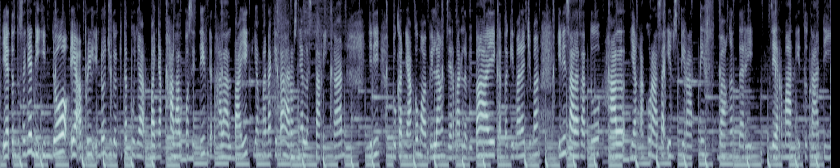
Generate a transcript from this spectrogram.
Ya tentu saja di Indo ya April Indo juga kita punya banyak hal-hal positif dan hal-hal baik yang mana kita harusnya lestarikan. Jadi bukannya aku mau bilang Jerman lebih baik atau gimana cuma ini salah satu hal yang aku rasa inspiratif banget dari Jerman itu tadi.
